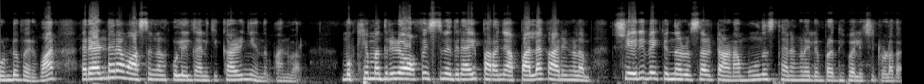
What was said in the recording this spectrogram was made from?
കൊണ്ടുവരുവാൻ രണ്ടര മാസങ്ങൾക്കുള്ളിൽ തനിക്ക് കഴിഞ്ഞെന്നും അൻവർ. മുഖ്യമന്ത്രിയുടെ ഓഫീസിനെതിരായി പറഞ്ഞ പല കാര്യങ്ങളും ശരിവെക്കുന്ന റിസൾട്ടാണ് മൂന്ന് സ്ഥലങ്ങളിലും പ്രതിഫലിച്ചിട്ടുള്ളത്.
